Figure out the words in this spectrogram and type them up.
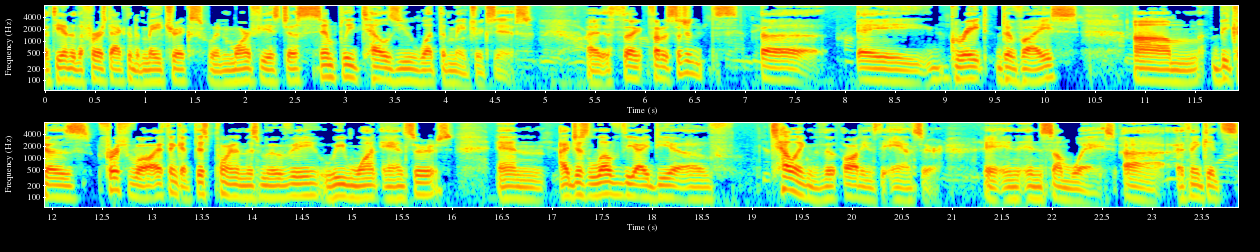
at the end of the first act of The Matrix, when Morpheus just simply tells you what the Matrix is. I th- thought it was such a. Uh, a great device um, because first of all, I think at this point in this movie, we want answers, and I just love the idea of telling the audience the answer in in some ways. Uh, I think it's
